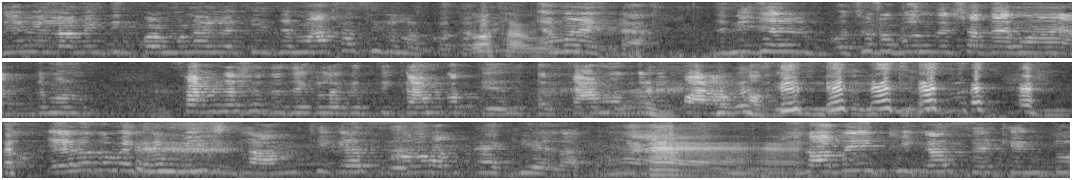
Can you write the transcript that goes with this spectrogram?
দুই হলে অনেকদিন পর মনে হলো কি যে মাথা ছিল কথা এমন একটা যে নিজের ছোট বোনদের সাথে মনে হয় যেমন সাবিনার সাথে যেগুলোকে তুই কাম করতে এসে তার কামও করে পারা হবে এরকম একটা মিশলাম ঠিক আছে সব একই এলাকা। হ্যাঁ হ্যাঁ, হ্যাঁ। সবই ঠিক আছে কিন্তু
